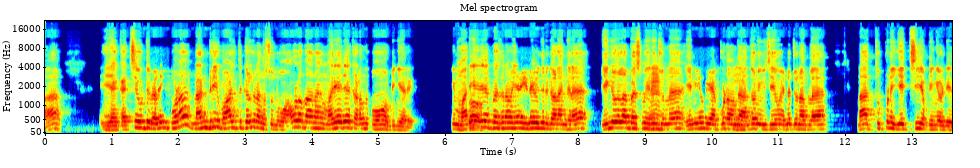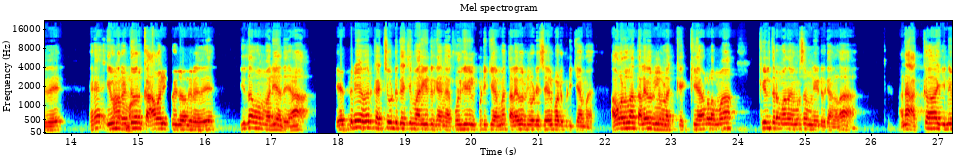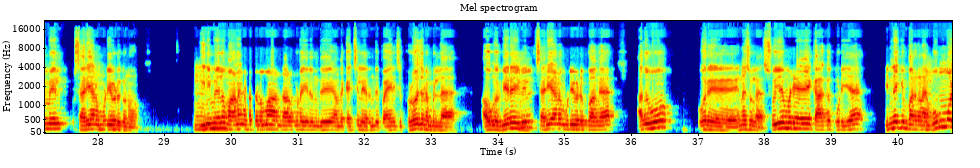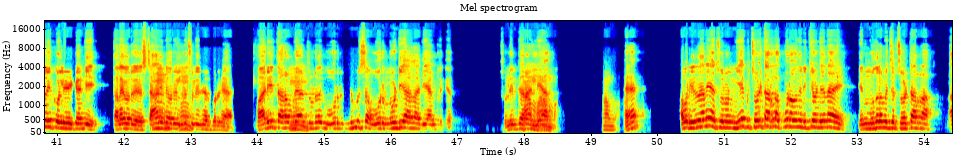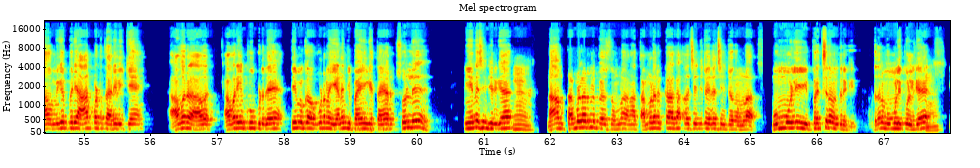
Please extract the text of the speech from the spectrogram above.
என் கட்சி விட்டு விலைக்கு போனா நன்றி வாழ்த்துக்கள் நாங்க சொல்லுவோம். அவ்வளவுதான் நாங்க மரியாதையா கடந்து போவோம் அப்படிங்காரு நீ மரியாதையா பேசுறவன் ஏன் இளையுதிர் காலங்கிற? எங்களெல்லாம் ம். சொன்ன என்னையும் என் கூட வந்து அந்தோனி விஜயம் என்ன சொன்னாப்ல நான் துப்புன எச்சி அப்படிங்க வேண்டியது. இவங்க. ரெண்டு பேரும் காவாலி போயிடுவாங்கிறது இதுதான் உன் மரியாதையா? எத்தனையோ பேர் கட்சி விட்டு கட்சி மாறிக்கிட்டு இருக்காங்க. கொள்கைகள் பிடிக்காம தலைவர்களுடைய செயல்பாடு பிடிக்காம. அவங்க எல்லாம் தலைவர்கள். இவ்வளவு கேவலமா கீழ்த்தரமா தான் விமர்சனம் பண்ணிட்டு இருக்காங்களா? ஆனா அக்கா இனிமேல் சரியான முடிவு எடுக்கணும். இனிமேலும் மானங்கட்டத்தனமா அந்த ஆள் கூட இருந்து அந்த கட்சியில இருந்து பயணிச்சு பிரயோஜனம் இல்ல. அவங்க விரைவில் சரியான முடிவு எடுப்பாங்க. அதுவும் ஒரு என்ன சொல்ல சுயமரியாதையை காக்கக்கூடிய இன்னைக்கும் பாருங்களேன். மும்மொழி கொள்கைக்காண்டி தலைவர் ஸ்டாலின் அவர்கள் என்ன. சொல்லியிருக்காரு பாருங்க. வரி தர முடியாதுன்னு. சொல்றதுக்கு ஒரு நிமிஷம் ஒரு நொடி ஆகாதியான்னு இருக்காரு. சொல்லியிருக்காரா இல்லையா. அவர் இதுதானே சொல்லணும். நீ இப்ப சொல்லிட்டாருல கூட வந்து நிக்க வேண்டியதுதானே? என் முதலமைச்சர் சொல்லிட்டாரா நான் மிகப்பெரிய ஆர்ப்பாட்டத்தை அறிவிக்கேன். அவர் அவர் அவரையும் கூப்பிடுதேன் திமுக கூட நான் இணைஞ்சு பயணிக்க தயார். சொல்லு நீ என்ன செஞ்சிருக்க. நாம் தமிழர்னு பேசுறோம்ல ஆனா தமிழருக்காக அதை செஞ்சுட்டோம் இதை செஞ்சுட்டோம்ல மும்மொழி பிரச்சனை வந்திருக்கு. அப்படிதானே மும்மொழி கொள்கை.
